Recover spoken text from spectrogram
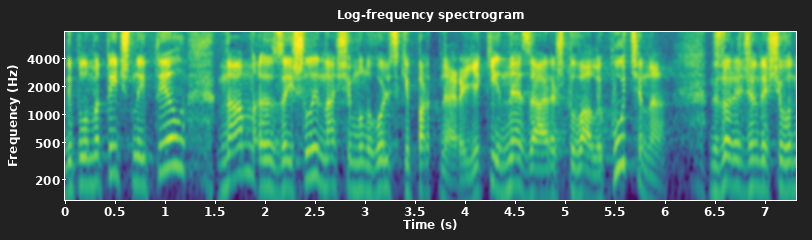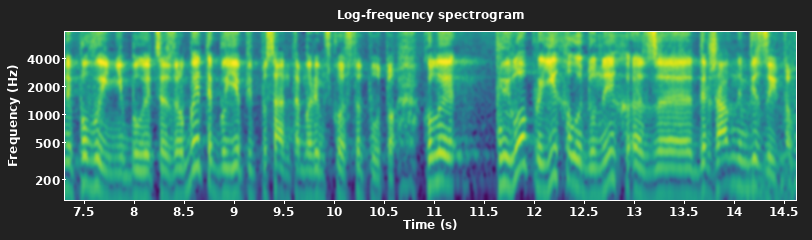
Дипломатичний тил нам е, зайшли наші монгольські партнери, які не заарештували Путіна, незважаючи на те, що вони повинні були це зробити, бо є підписантами Римського статуту. Коли Пуйло приїхало до них е, з державним візитом,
